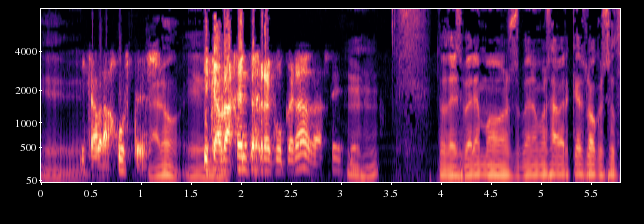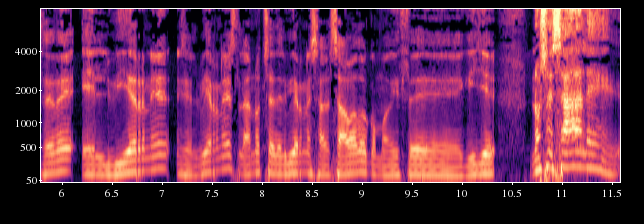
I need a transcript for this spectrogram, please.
Eh, y que habrá ajustes. y que habrá gente recuperada, sí. Entonces veremos, veremos a ver qué es lo que sucede. El viernes, el viernes, la noche del viernes al sábado, como dice Guille, no se sale.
